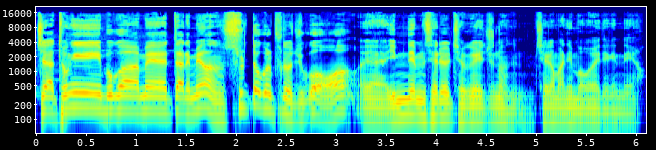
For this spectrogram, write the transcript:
자, 동의보감에 따르면 술떡을 풀어주고, 예, 입냄새를 제거해주는 제가 많이 먹어야 되겠네요.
